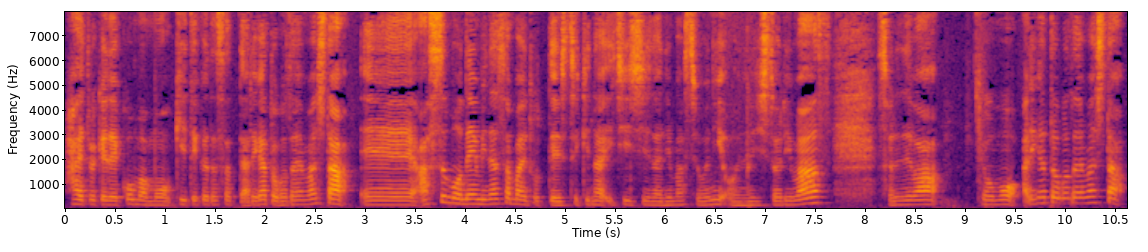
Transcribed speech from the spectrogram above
はい、というわけで今晩も聞いてくださってありがとうございました。えー、明日もね、皆様にとって素敵な一日になりますようにお祈りしております。それでは今日もありがとうございました。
